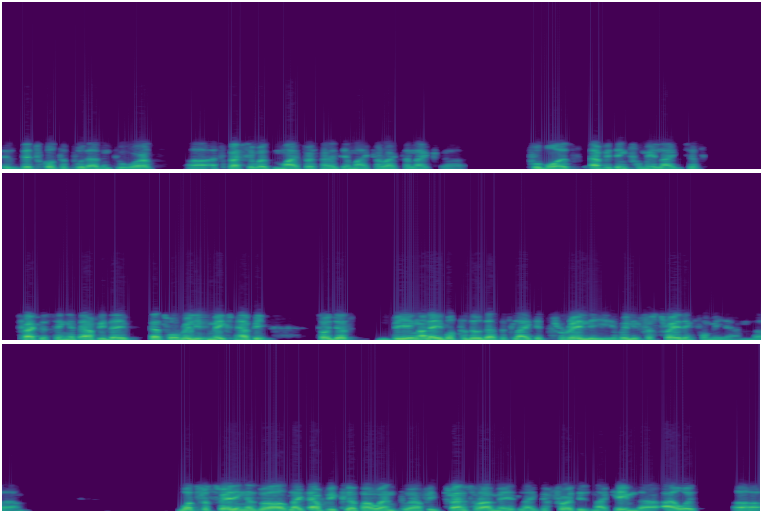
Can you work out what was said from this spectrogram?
it's difficult to put that into words, uh, especially with my personality and my character. Like uh, football is everything for me. Like just practicing it every day. That's what really makes me happy. So just being unable to do that is like it's really, really frustrating for me. And um, what's frustrating as well is like every club I went to, every transfer I made. Like the first season I came there, I always, uh,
